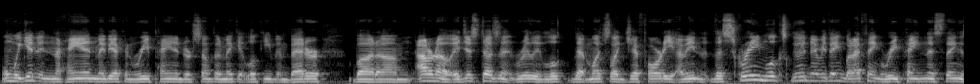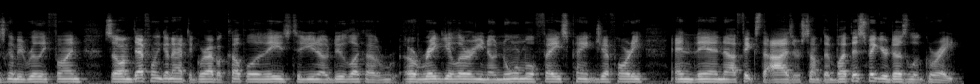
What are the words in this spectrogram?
when we get it in the hand, maybe I can repaint it or something, make it look even better. But um, I don't know. It just doesn't really look that much like Jeff Hardy. I mean, the scream looks good and everything, but I think repainting this thing is going to be really fun. So I'm definitely going to have to grab a couple of these to you know do like a, a regular you know normal face paint Jeff Hardy and then uh, fix the eyes or something. But this figure does look great.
